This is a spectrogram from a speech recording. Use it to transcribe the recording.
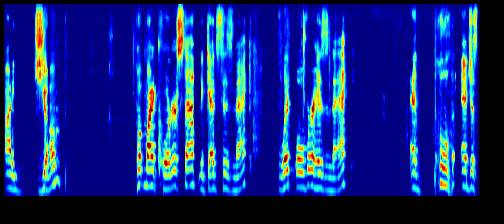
I jump, put my quarterstaff against his neck, flip over his neck, and pull and just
